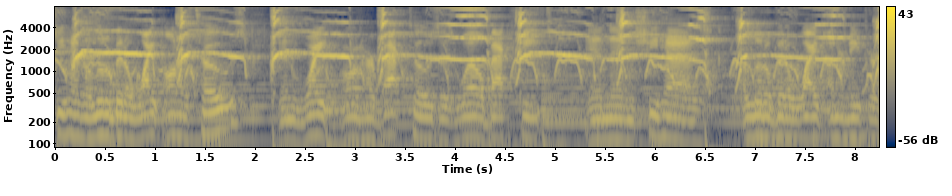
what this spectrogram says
She has a little bit of white on her toes and white on her back toes as well, back feet. And then she has a little bit of white underneath her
